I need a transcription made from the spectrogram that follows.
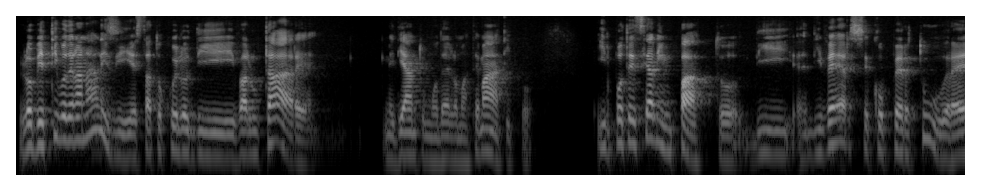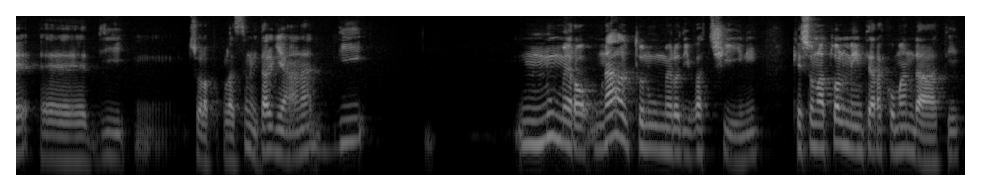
L'obiettivo dell'analisi è stato quello di valutare mediante un modello matematico, il potenziale impatto di eh, diverse coperture eh, di, sulla popolazione italiana di un, numero, un alto numero di vaccini che sono attualmente raccomandati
